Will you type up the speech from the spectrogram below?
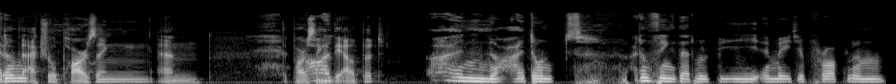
the, the, actual parsing and the parsing of the output. Uh, no, I don't. I don't think that will be a major problem.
